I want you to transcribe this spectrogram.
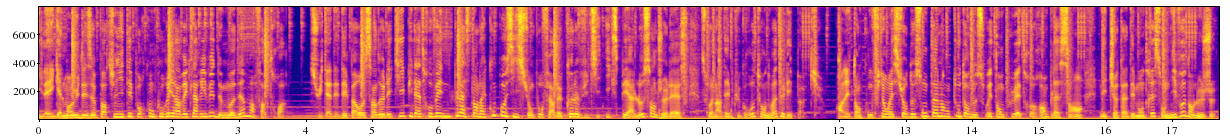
Il a également eu des opportunités pour concourir avec l'arrivée de Modern Warfare 3. Suite à des départs au sein de l'équipe, il a trouvé une place dans la composition pour faire le Call of Duty XP à Los Angeles, soit l'un des plus gros tournois de l'époque. En étant confiant et sûr de son talent tout en ne souhaitant plus être remplaçant, Nate a démontré son niveau dans le jeu.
